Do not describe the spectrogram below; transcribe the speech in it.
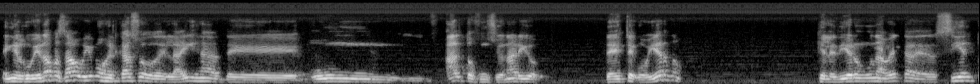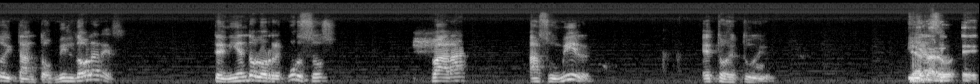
En el gobierno pasado vimos el caso de la hija de un alto funcionario de este gobierno que le dieron una beca de ciento y tantos mil dólares, teniendo los recursos para asumir estos estudios. Y claro, eh,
